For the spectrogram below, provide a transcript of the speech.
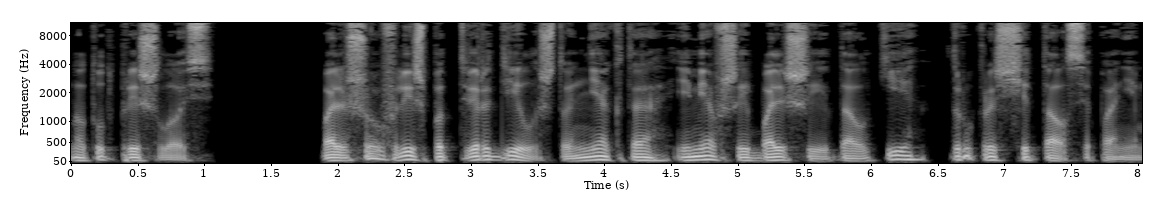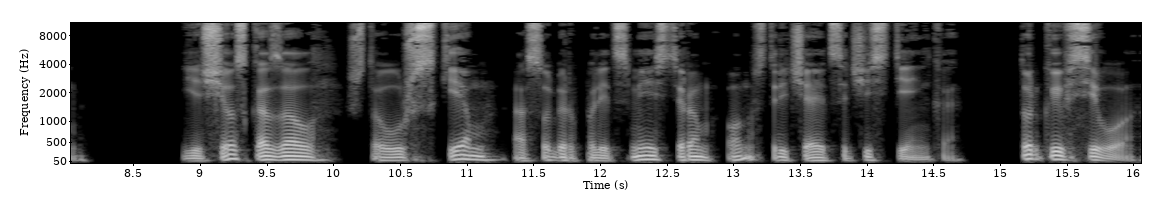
но тут пришлось». Большов лишь подтвердил, что некто, имевший большие долги, вдруг рассчитался по ним. Еще сказал, что уж с кем, а с оберполицмейстером, он встречается частенько. Только и всего.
